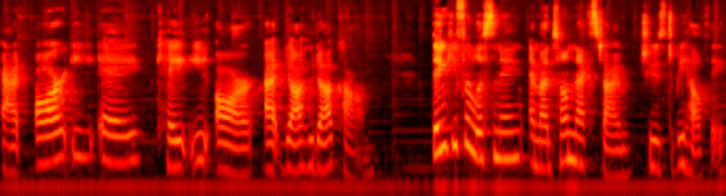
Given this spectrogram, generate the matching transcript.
at R-E-A-K-E-R at yahoo.com. Thank you for listening, and until next time, choose to be healthy.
